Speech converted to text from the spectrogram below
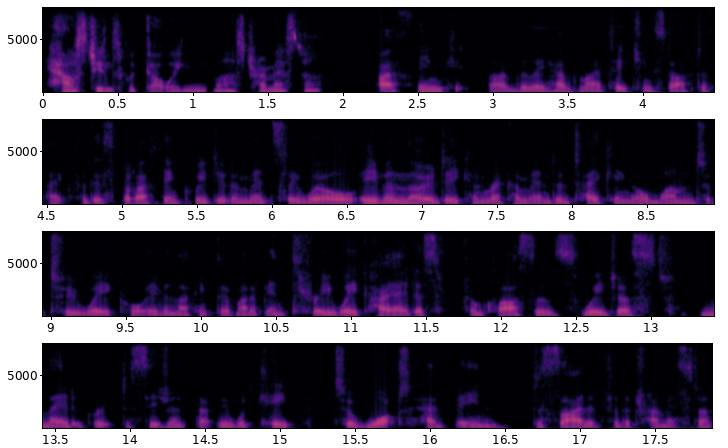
how students were going last trimester? I think I really have my teaching staff to thank for this, but I think we did immensely well, even though Deakin recommended taking a one to two week, or even I think there might have been three week hiatus from classes. We just made a group decision that we would keep to what had been decided for the trimester.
